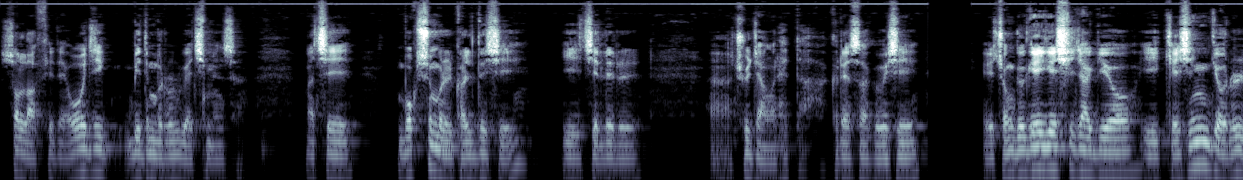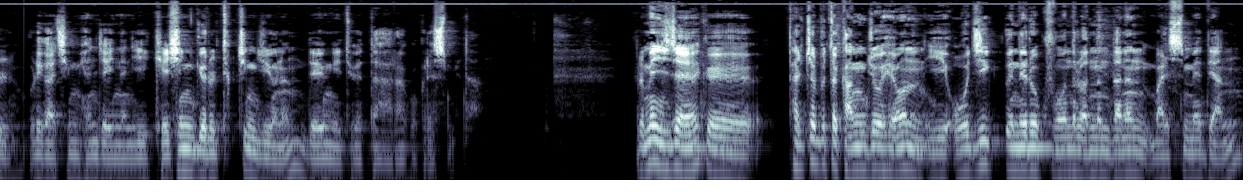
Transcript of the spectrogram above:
솔라피데 오직 믿음으로 외치면서 마치 목숨을 걸듯이 이 진리를 아, 주장을 했다. 그래서 그것이 종교개혁의 시작이요, 이 개신교를 우리가 지금 현재 있는 이 개신교를 특징 지우는 내용이 되었다라고 그랬습니다. 그러면 이제 그 8절부터 강조해온 이 오직 은혜로 구원을 얻는다는 말씀에 대한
